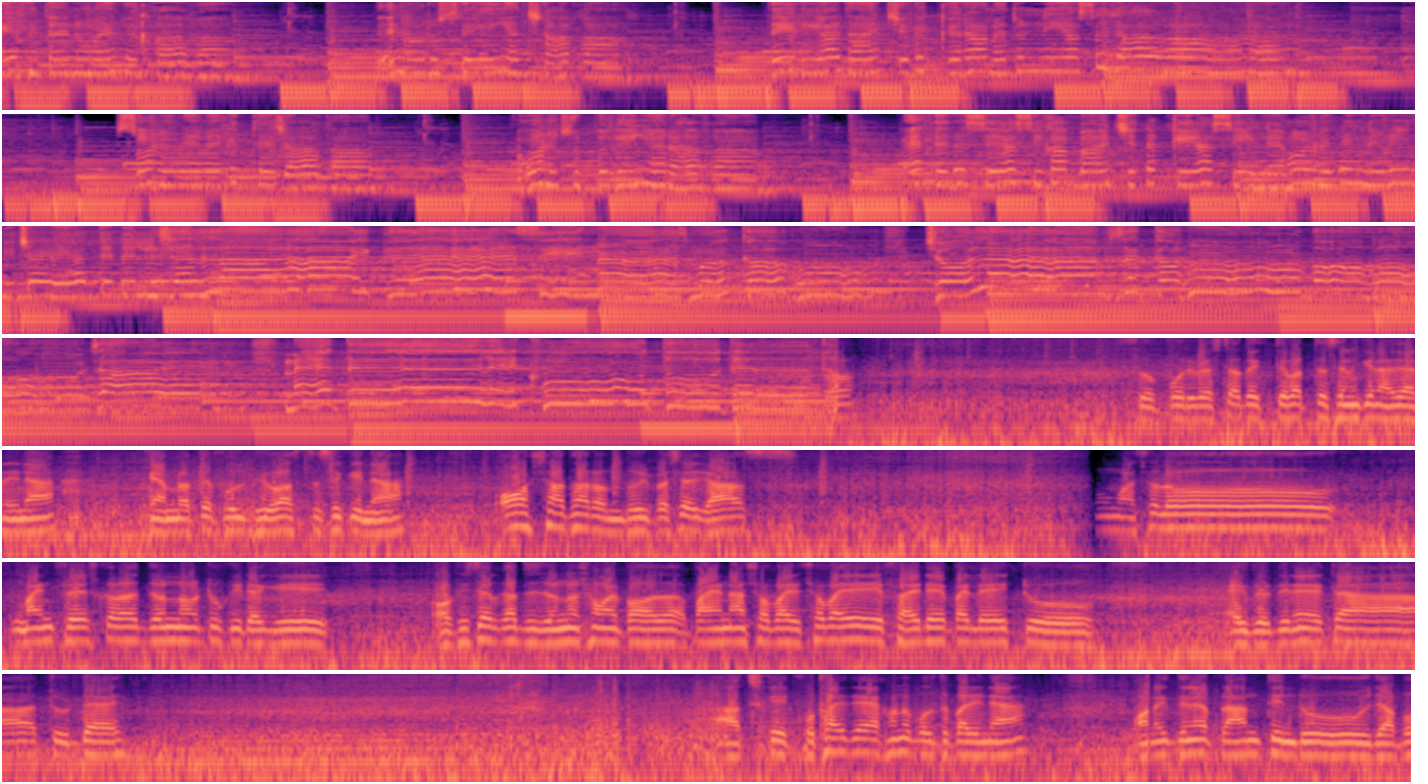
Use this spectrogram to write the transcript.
ਕਿਵੇਂ ਤੈਨੂੰ ਮੈਂ ਵਿਖਾਵਾਂ ਦਿਲੋਂ ਰੁੱਸੀਆਂ ਚਾਵਾਂ ਤੇਰੀ ਯਾਦਾਂ ਚ ਵਿਕਰਾਂ ਮੈਂ ਦੁਨੀਆ ਸਜਾਵਾਂ ਸੁਣ ਵੇ ਮੈਂ ਕਿੱਥੇ ਜਾਵਾਂ ਹੁਣ ਚੁੱਪ ਗਈਆਂ ਰਾਵਾਂ ਮੈਂ ਤੇ ਦੱਸਿਆ ਸੀ ਖਾਬਾਂ ਚ ਤੱਕਿਆ ਸੀ ਨੇ ਹੁਣ ਦਿਨ ਵੀ ਨਹੀਂ ਚੜਿਆ ਤੇ ਦਿਲ चला সো পরিবেশটা দেখতে পারতেছেন কিনা জানি না। ক্যামেরাতে ফুল ভিউ আসতেছে কিনা। অসাধারণ দুই পাশে গাছ। উম, আসলে মাইন্ড ফ্রেশ করার জন্য টুকিটাকি অফিসের কাজের জন্য সময় পাওয়া পায় না সবাই। সবাই ফ্রাইডে পাইলে একটু এক দুই দিনের একটা ট্যুর দেয়। আজকে কোথায় যায় এখনও বলতে পারি না। অনেক দিনের প্ল্যান তিনটু যাব।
